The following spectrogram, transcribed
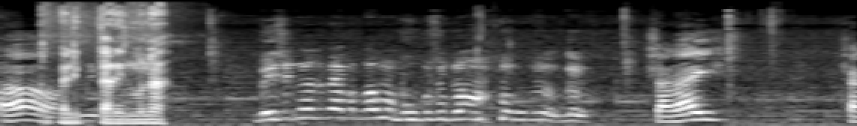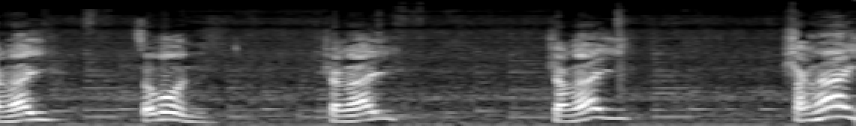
Oo. baliktarin mo na. Basic na kaya pagkawa, mabubusog lang ako. Shanghai? Shanghai? Sabon? Shanghai? Shanghai? Shanghai?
